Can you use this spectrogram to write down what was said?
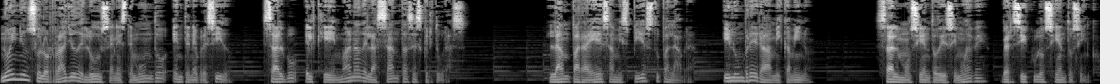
No hay ni un solo rayo de luz en este mundo entenebrecido, salvo el que emana de las santas escrituras. Lámpara es a mis pies tu palabra, y lumbrera a mi camino. Salmo 119, versículo 105.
